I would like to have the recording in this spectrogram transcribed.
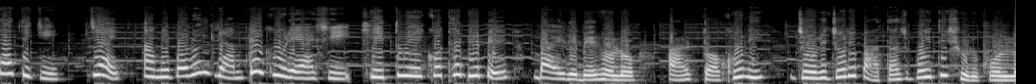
তাতে কি? যাই, আমি বরং গ্রামটা ঘুরে আসি। সেতু এই কথা ভেবে বাইরে বের হলো আর তখনই জোরে জোরে বাতাস বইতে শুরু করল।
